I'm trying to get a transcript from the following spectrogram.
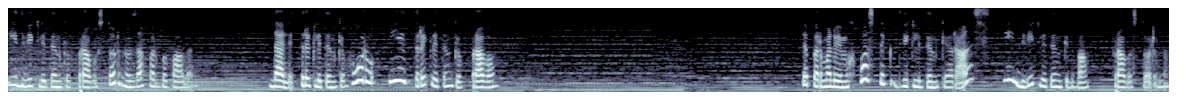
і дві клітинки в праву сторону зафарбували. Далі три клітинки вгору і три клітинки вправо. Тепер малюємо хвостик, дві клітинки раз і дві клітинки два в праву сторону.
